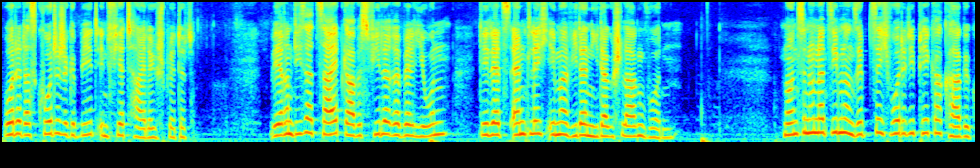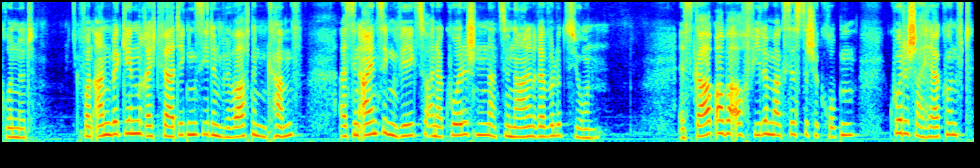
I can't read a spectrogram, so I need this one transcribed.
wurde das kurdische Gebiet in vier Teile gesplittet. Während dieser Zeit gab es viele Rebellionen, die letztendlich immer wieder niedergeschlagen wurden. 1977 wurde die PKK gegründet. Von Anbeginn rechtfertigen sie den bewaffneten Kampf als den einzigen Weg zu einer kurdischen nationalen Revolution. Es gab aber auch viele marxistische Gruppen kurdischer Herkunft,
